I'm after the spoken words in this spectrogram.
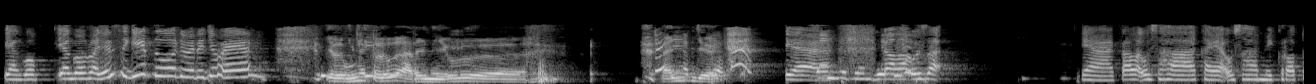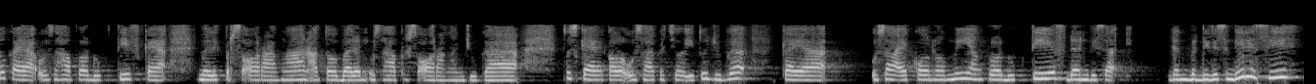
yang gue yang gue pelajari sih gitu di manajemen. Ilmunya keluar ini. Uh. Lanjut. ya. Kalau usaha Ya, kalau usaha kayak usaha mikro tuh kayak usaha produktif kayak milik perseorangan atau badan usaha perseorangan juga. Terus kayak kalau usaha kecil itu juga kayak usaha ekonomi yang produktif dan bisa dan berdiri sendiri sih.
